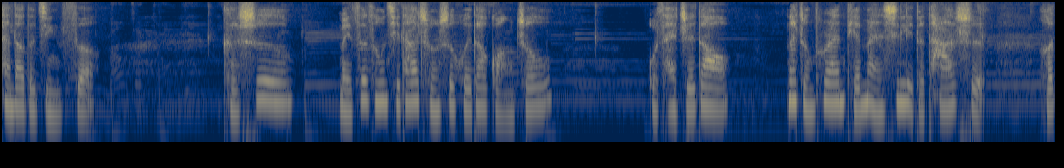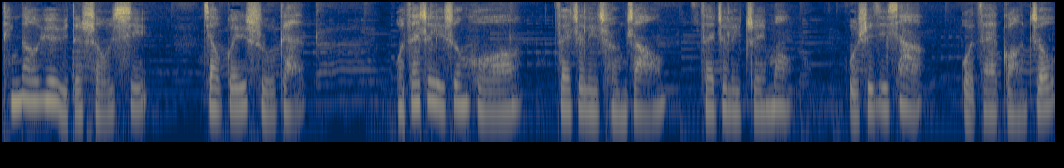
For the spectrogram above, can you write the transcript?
看到的景色，可是每次从其他城市回到广州，我才知道，那种突然填满心里的踏实，和听到粤语的熟悉，叫归属感。我在这里生活，在这里成长，在这里追梦。我是季夏，我在广州，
